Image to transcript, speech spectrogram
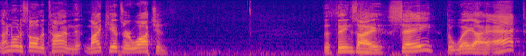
I notice all the time that my kids are watching. The things I say, the way I act,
